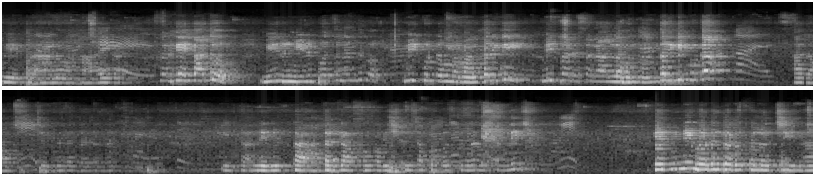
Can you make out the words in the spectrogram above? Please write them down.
మీ ప్రాణం హాయిగా. ఇక్కడికే కాదు మీరు నిండిపోతున్నందుకు మీ కుటుంబం అందరికీ మీ పరిసరాల్లో ఉన్న అందరికీ కూడా అది ఆక్సిజన్ ఇంకా నేను ఇంకా ఆఖరిగా ఒక విషయం చెప్పబోతున్నాను తల్లి ఎన్ని ఒడిదొడుకులు వచ్చినా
